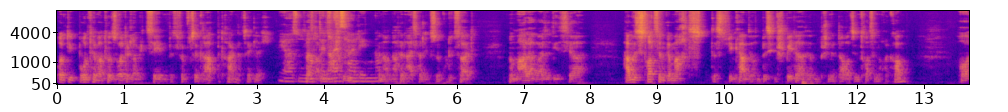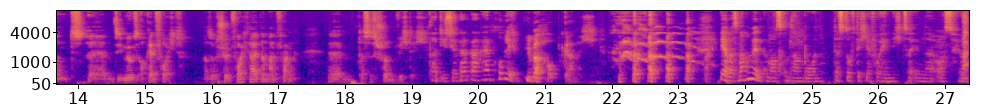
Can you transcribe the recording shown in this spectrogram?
Und die Bodentemperatur sollte, glaube ich, 10 bis 15 Grad betragen tatsächlich. Ja, so nach den Eisheiligen. Ne? Genau, nach den Eisheiligen ist eine gute Zeit. Normalerweise dieses Jahr haben sie es trotzdem gemacht, deswegen kamen sie auch ein bisschen später, ein bisschen gedauert, sie sind trotzdem noch gekommen. Und äh, sie mögen es auch gern feucht. Also schön feucht halten am Anfang, ähm, das ist schon wichtig. War dies ja gar, gar kein Problem. Überhaupt gar nicht. ja, was machen wir denn immer aus unserem Bohnen? Das durfte ich ja vorhin nicht zu Ende ausführen.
